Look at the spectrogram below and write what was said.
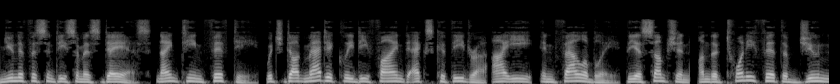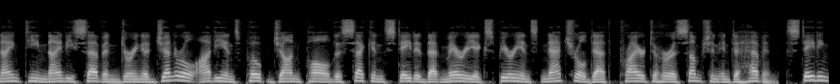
Munificentissimus Deus 1950, which dogmatically defined ex cathedra i.e., infallibly the Assumption, on 25 June 1997 during a general audience Pope John Paul II stated that Mary experienced natural death prior to her Assumption into heaven, stating,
